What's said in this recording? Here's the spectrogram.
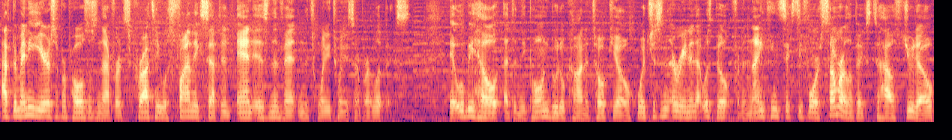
After many years of proposals and efforts, karate was finally accepted and is an event in the 2020 Summer Olympics. It will be held at the Nippon Budokan in Tokyo, which is an arena that was built for the 1964 Summer Olympics to house judo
